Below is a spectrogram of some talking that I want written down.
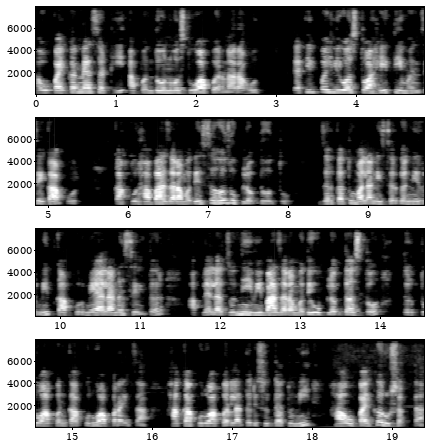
हा उपाय करण्यासाठी आपण दोन वस्तू वापरणार आहोत. त्यातील पहिली वस्तू आहे ती म्हणजे कापूर. कापूर हा बाजारामध्ये सहज उपलब्ध होतो. जर का तुम्हाला निसर्ग निर्मित कापूर मिळाला नसेल तर आपल्याला जो नेहमी बाजारामध्ये उपलब्ध असतो तर तो आपण कापूर वापरायचा. हा कापूर वापरला तरी सुद्धा तुम्ही हा उपाय करू शकता.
